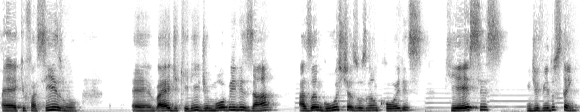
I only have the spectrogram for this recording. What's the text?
é, que o fascismo é, vai adquirir de mobilizar as angústias, os rancores que esses indivíduos têm.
